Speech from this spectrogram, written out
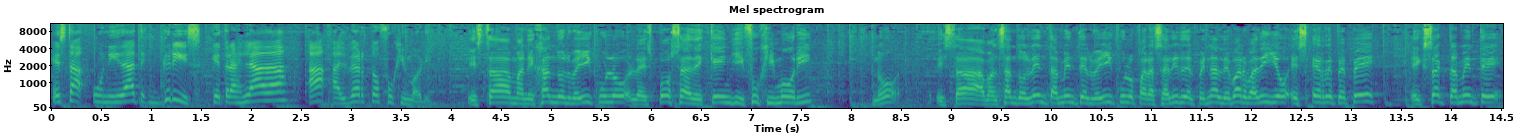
esta unidad gris que traslada a Alberto Fujimori. Está manejando el vehículo la esposa de Kenji Fujimori, ¿no? Está avanzando lentamente el vehículo para salir del penal de Barbadillo. Es RPP, exactamente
